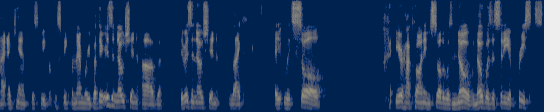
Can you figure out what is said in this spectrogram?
I, I can't speak, speak from memory, but there is a notion of, there is a notion like with Saul, Ir HaKohanim, Saul, there was Nov. Nov was a city of priests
